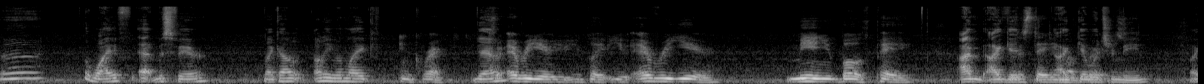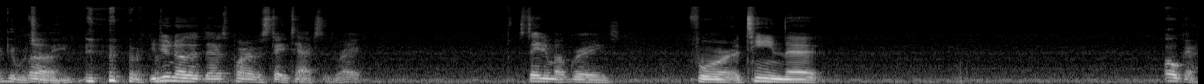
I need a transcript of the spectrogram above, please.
Uh, the wife atmosphere. Like I don't, I don't even like. Incorrect. Yeah. So every year you, you play you every year, me and you both pay. I'm. I the get. stadium I get what you mean. I get what Uh, you mean. You do know that that's part of the state taxes, right? Stadium upgrades for a team that. Okay.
